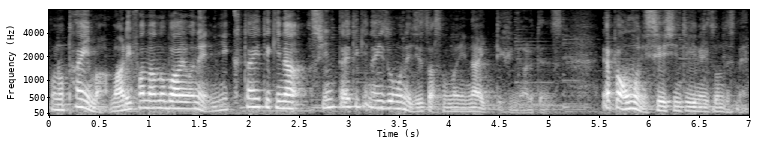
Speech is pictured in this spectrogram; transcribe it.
この大麻マリファナの場合はね肉体的な身体的な依存はね実はそんなにないっていうふうに言われてるんですやっぱ主に精神的な依存ですね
